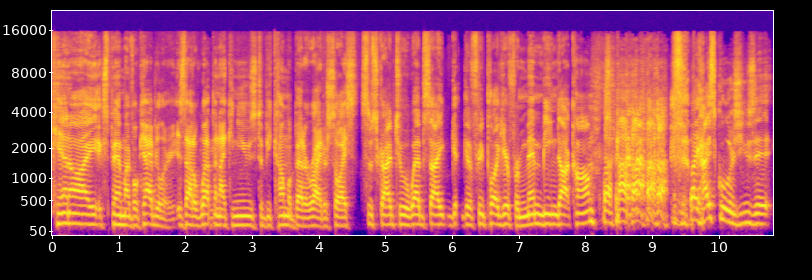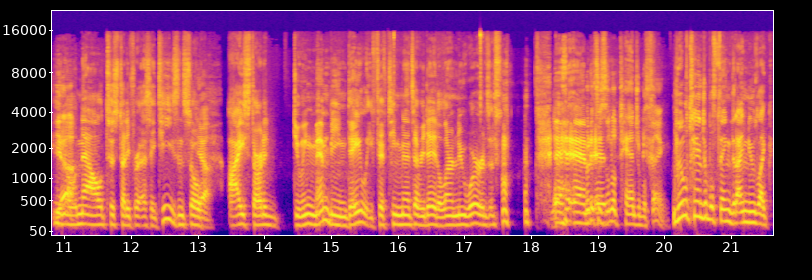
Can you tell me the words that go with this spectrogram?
can I expand my vocabulary? Is that a mm-hmm. weapon I can use to become a better writer? So I subscribe to a website, get, get a free plug here for membean.com. like high schoolers use it, you know, now to study for SATs. And so Yeah. I started doing membean daily, 15 minutes every day to learn new words. Yeah. and, but it's this little tangible thing. little tangible thing that I knew like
